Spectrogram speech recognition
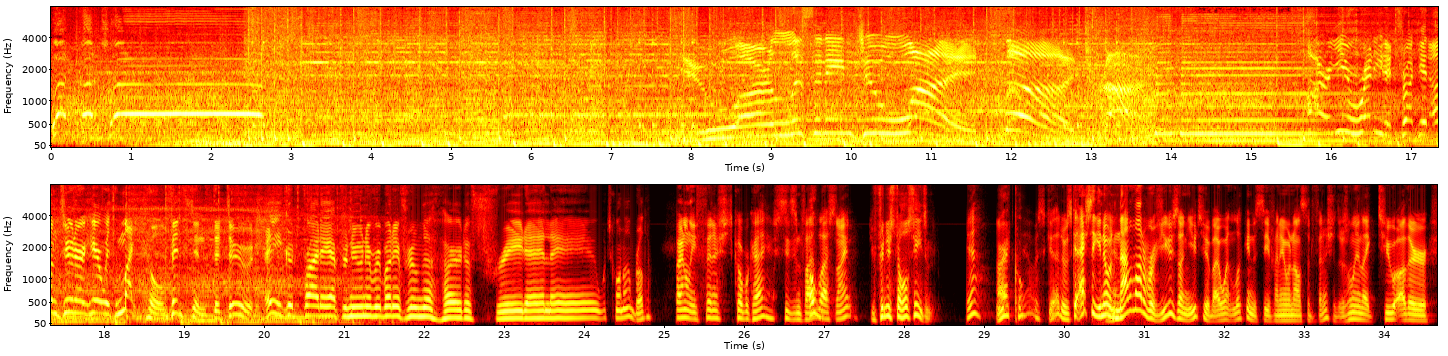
Let the train! You are listening to What the Truck. Are you ready to truck it? I'm Dooner here with Michael Vincent, the dude. Hey, good Friday afternoon, everybody, from the heart of Freight LA. What's going on, brother? Finally finished Cobra Kai season five Oh. last night. You finished the whole season. Yeah. All right, cool. Yeah, it was good. It was good. Actually, you know, Yeah. not a lot of reviews on YouTube. I went looking to see if anyone else had finished it. There's only like two other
